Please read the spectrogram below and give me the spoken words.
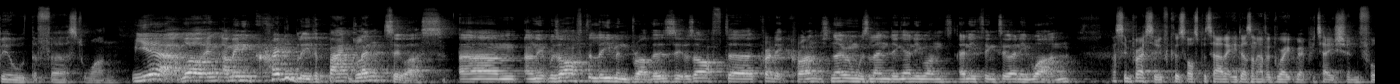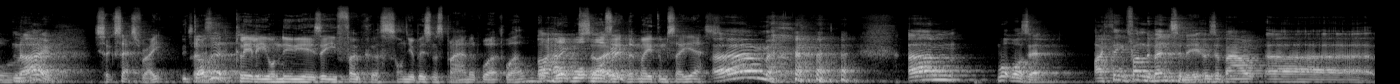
build the first one? Yeah, well, in, I mean, incredibly, the bank lent to us, um, and it was after Lehman Brothers. It was after Credit Crunch. No one was lending anyone anything to anyone. That's impressive because hospitality doesn't have a great reputation for uh, No. success rate. It doesn't. Clearly, your New Year's Eve focus on your business plan had worked well. What, hope what, what so. was it that made them say yes? Um, um, what was it? I think fundamentally it was about uh,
